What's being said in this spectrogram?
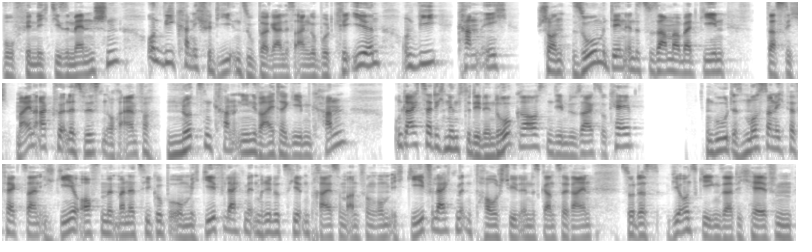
Wo finde ich diese Menschen? Und wie kann ich für die ein supergeiles Angebot kreieren? Und wie kann ich schon so mit denen in die Zusammenarbeit gehen, dass ich mein aktuelles Wissen auch einfach nutzen kann und ihnen weitergeben kann. Und gleichzeitig nimmst du dir den Druck raus, indem du sagst, okay, gut, es muss noch nicht perfekt sein, ich gehe offen mit meiner Zielgruppe um, ich gehe vielleicht mit einem reduzierten Preis am Anfang um, ich gehe vielleicht mit einem Tauschspiel in das Ganze rein, so dass wir uns gegenseitig helfen,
